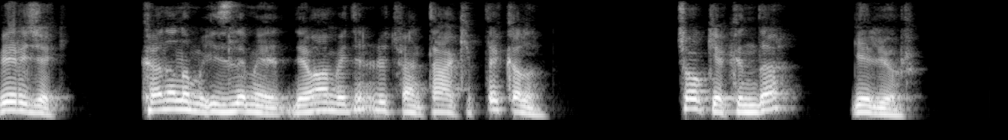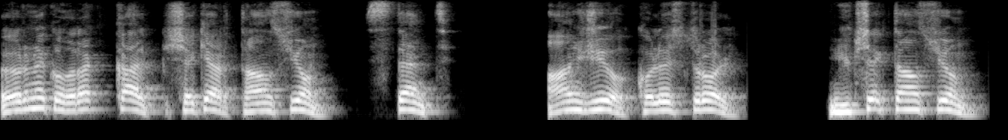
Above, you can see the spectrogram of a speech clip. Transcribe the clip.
verecek. Kanalımı izlemeye devam edin. Lütfen takipte kalın. Çok yakında geliyor. Örnek olarak kalp, şeker, tansiyon, stent, anjiyo, kolesterol, yüksek tansiyon,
